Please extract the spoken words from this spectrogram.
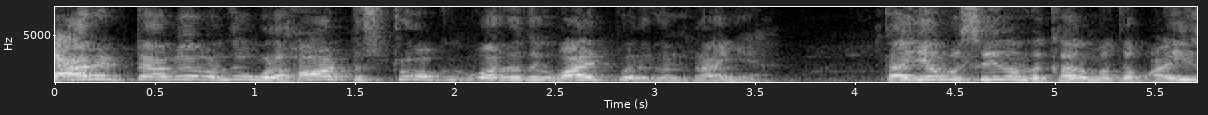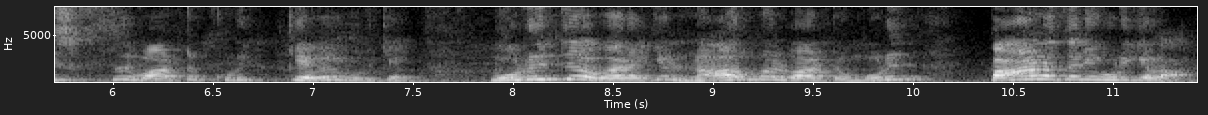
டைரெக்டாகவே வந்து உங்களுக்கு ஹார்ட் ஸ்ட்ரோக்குக்கு வர்றதுக்கு வாய்ப்பு இருக்குன்றாங்க. தயவு செய்து அந்த கருமத்தை ஐஸ் வாட்டர் குடிக்கவே குடிக்க முடிஞ்ச வரைக்கும் நார்மல் வாட்டர் முடிஞ்ச பானை தண்ணி குடிக்கலாம்.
